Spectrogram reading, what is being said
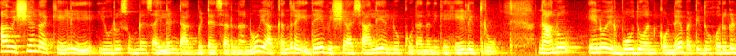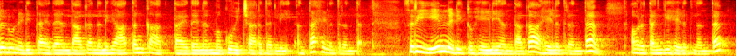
ಆ ವಿಷಯನ ಕೇಳಿ ಇವರು ಸುಮ್ಮನೆ ಸೈಲೆಂಟ್ ಆಗಿಬಿಟ್ಟೆ ಸರ್ ನಾನು. ಯಾಕಂದರೆ ಇದೇ ವಿಷಯ ಶಾಲೆಯಲ್ಲೂ ಕೂಡ ನನಗೆ ಹೇಳಿದರು. ನಾನು ಏನೋ ಇರ್ಬೋದು ಅಂದ್ಕೊಂಡೆ ಬಟ್ ಇದು ಹೊರಗಡೆನೂ ನಡೀತಾ ಇದೆ ಅಂದಾಗ ನನಗೆ ಆತಂಕ ಆಗ್ತಾ ಇದೆ ನನ್ನ ಮಗು ವಿಚಾರದಲ್ಲಿ ಅಂತ ಹೇಳಿದ್ರಂತೆ. ಸರಿ, ಏನು ನಡೀತು ಹೇಳಿ ಅಂದಾಗ ಹೇಳಿದ್ರಂತೆ. ಅವರ ತಂಗಿ ಹೇಳಿದ್ಲಂತೆ.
